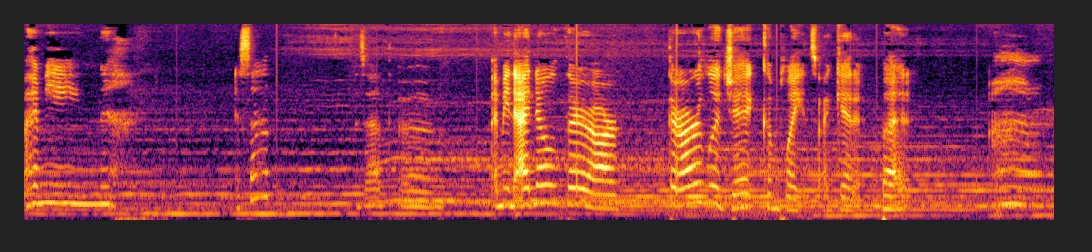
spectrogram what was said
I mean. Is that. Is that. Uh, I mean, I know there are. There are legit complaints, I get it, but. Um,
